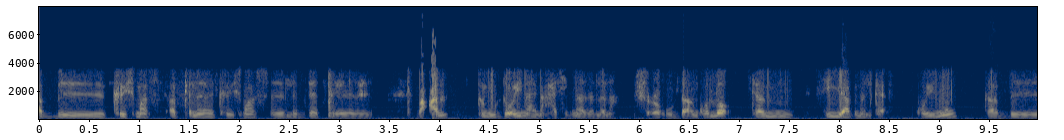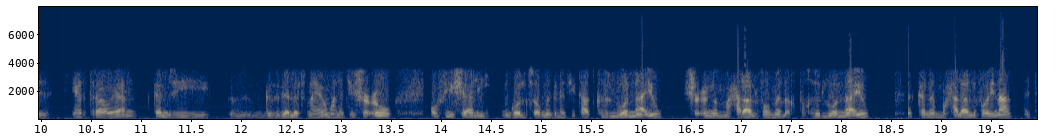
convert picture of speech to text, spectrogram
ኣብ ክሪስማስ ኣብ ቅነ ክሪስማስ ልደት በዓል ክንውድኦ ኢና ኢና ሓሲብና ዘለና ሽዑ ክውዳእ እንከሎ ከም ህያብ መልክዕ ኮይኑ ካብ ኤርትራውያን ከምዚ ዝገለጽናዮ ማለት እዩ ሽዑ ኦፊሻሊ ንገልጾ መግለጺታት ክህልወና እዩ ሽዑ ነመሓላልፎ መልእኽቲ ክህልወና እዩ ከነመሓላልፎ ኢና እቲ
